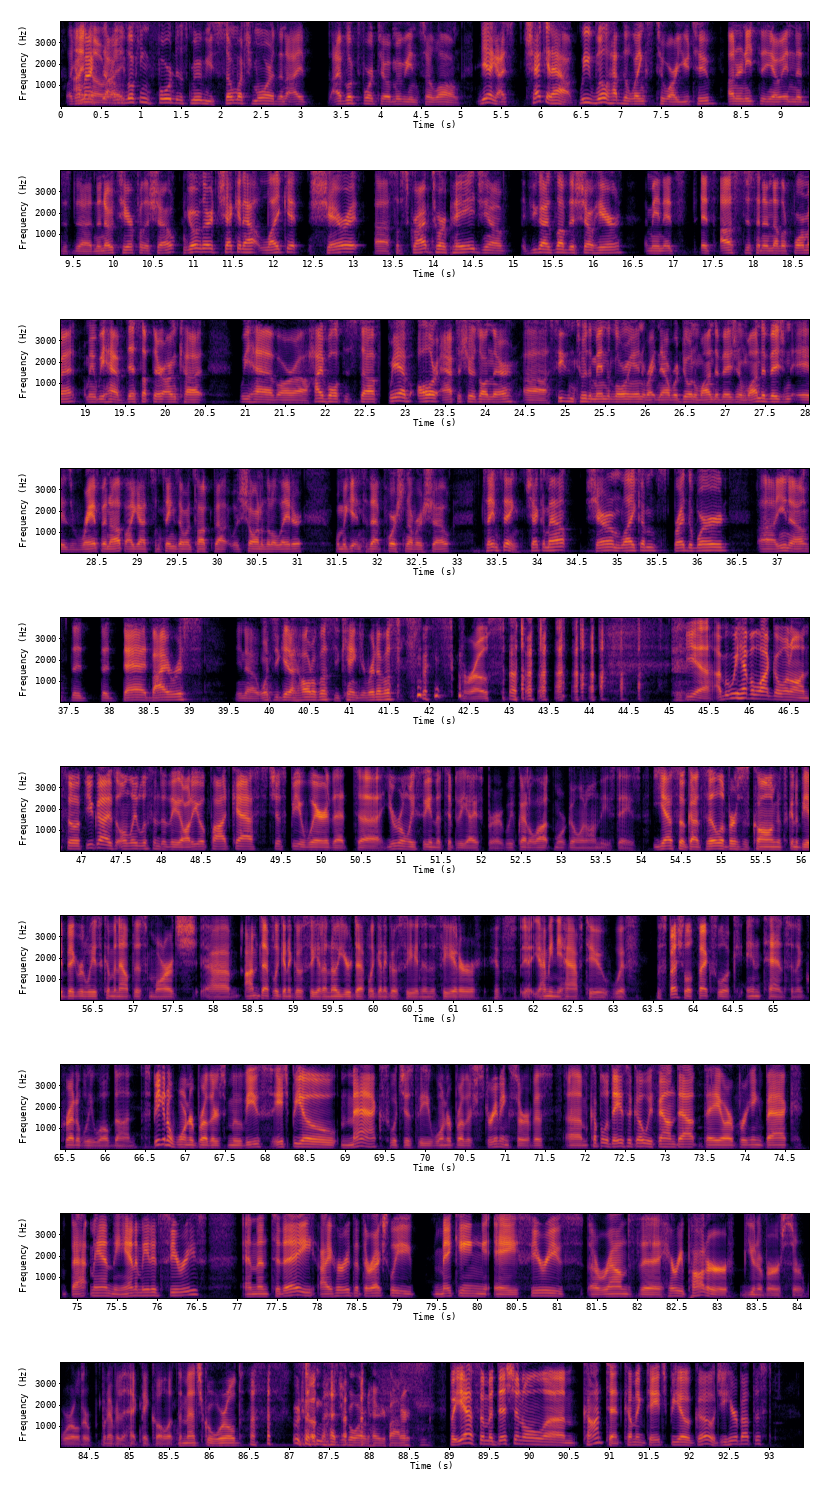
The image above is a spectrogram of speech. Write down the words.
Like I'm know, actually I'm looking forward to this movie so much more than I I've looked forward to a movie in so long. Yeah, guys, check it out. We will have the links to our YouTube underneath the you know in the the, the notes here for the show. Go over there, check it out, like it, share it, uh, subscribe to our page. You know, if you guys love this show here, I mean, it's it's us just in another format. I mean, we have this up there uncut. We have our uh, high voltage stuff. We have all our after shows on there. Uh, season two of The Mandalorian. Right now, we're doing WandaVision. WandaVision is ramping up. I got some things I want to talk about with Sean a little later when we get into that portion of our show. Same thing. Check them out, share them, like them, spread the word. Uh, you know, the the dad virus. You know, once you get a hold of us, you can't get rid of us. it's gross. yeah, I mean, we have a lot going on. So if you guys only listen to the audio podcast, just be aware that uh, you're only seeing the tip of the iceberg. We've got a lot more going on these days. Yeah, so Godzilla versus Kong, it's going to be a big release coming out this March. Uh, I'm definitely going to go see it. I know you're definitely going to go see it in the theater. It's, I mean, you have to with the special effects look intense and incredibly well done. Speaking of Warner Brothers movies, HBO Max, which is the Warner Brothers streaming service, um, a couple of days ago we found out they are bringing back Batman the animated series. And then today I heard that they're actually making a series around the Harry Potter universe or world or whatever the heck they call it, the magical world. Who knows? magical world Harry Potter. But yeah, some additional um, content coming to HBO Go. Did you hear about this?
